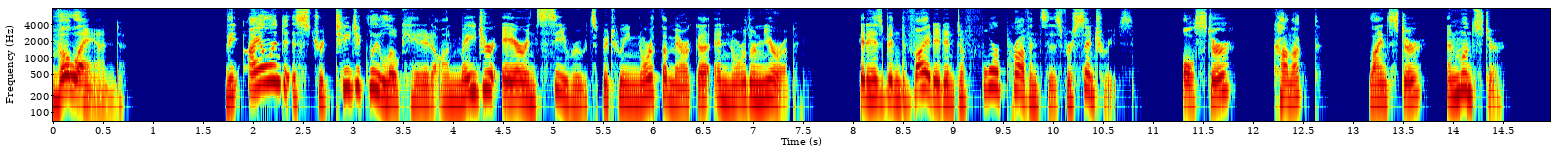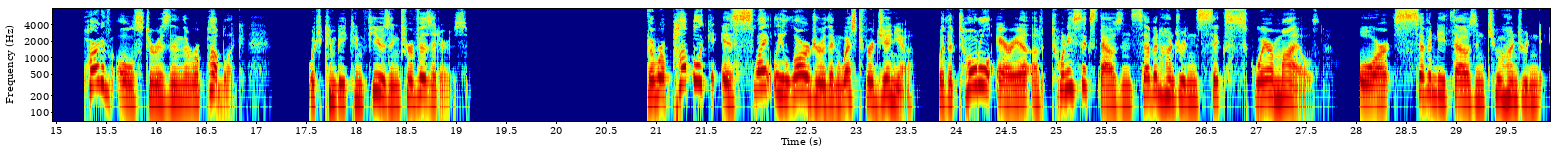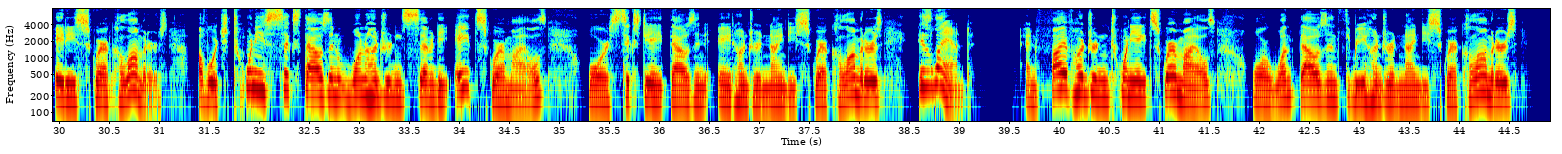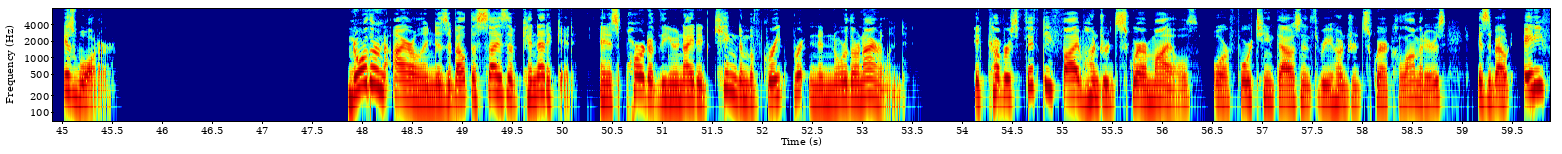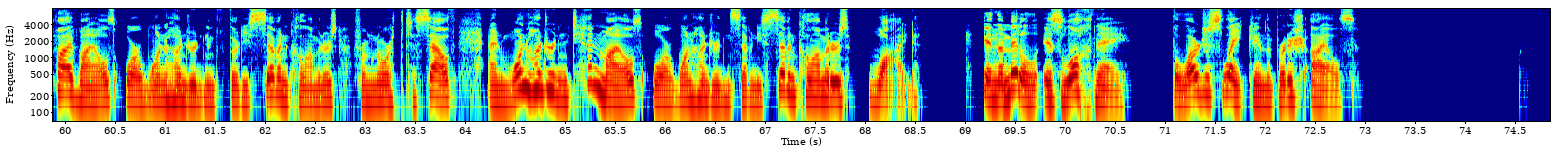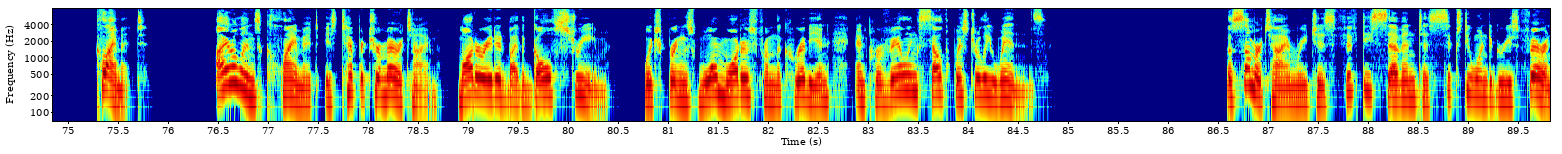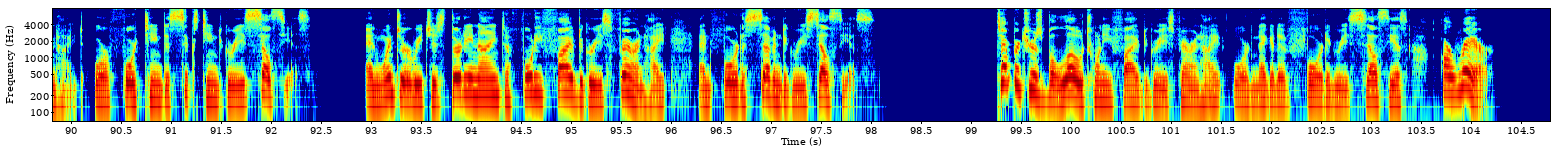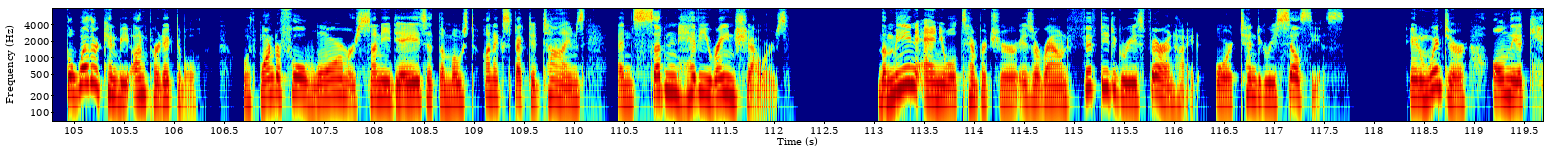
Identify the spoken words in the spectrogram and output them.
The land. The island is strategically located on major air and sea routes between North America and Northern Europe. It has been divided into four provinces for centuries Ulster, Connacht, Leinster, and Munster. Part of Ulster is in the Republic, which can be confusing for visitors. The Republic is slightly larger than West Virginia, with a total area of 26,706 square miles, or 70,280 square kilometers, of which 26,178 square miles, or 68,890 square kilometers, is land, and 528 square miles, or 1,390 square kilometers, is water. Northern Ireland is about the size of Connecticut and is part of the United Kingdom of Great Britain and Northern Ireland. It covers 5,500 square miles, or 14,300 square kilometers, is about 85 miles, or 137 kilometers, from north to south, and 110 miles, or 177 kilometers, wide. In the middle is Lough Neagh, the largest lake in the British Isles. Climate Ireland's climate is temperature maritime, moderated by the Gulf Stream which brings warm waters from the Caribbean and prevailing southwesterly winds. The summertime reaches 57 to 61 degrees Fahrenheit or 14 to 16 degrees Celsius, and winter reaches 39 to 45 degrees Fahrenheit and 4 to 7 degrees Celsius. Temperatures below 25 degrees Fahrenheit or negative 4 degrees Celsius are rare. The weather can be unpredictable, with wonderful warm or sunny days at the most unexpected times and sudden heavy rain showers. The mean annual temperature is around 50 degrees Fahrenheit or 10 degrees Celsius. In winter, only occasionally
